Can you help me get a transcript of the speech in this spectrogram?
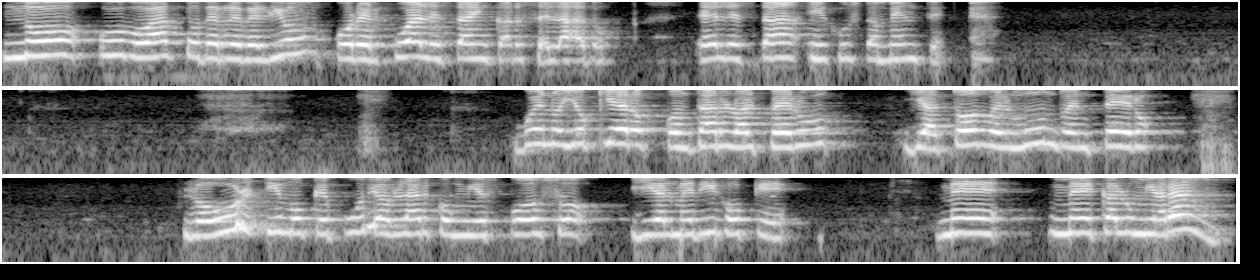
No hubo acto de rebelión por el cual está encarcelado. Él está injustamente. Bueno, yo quiero contarlo al Perú y a todo el mundo entero. Lo último que pude hablar con mi esposo y él me dijo que me, me calumniarán,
